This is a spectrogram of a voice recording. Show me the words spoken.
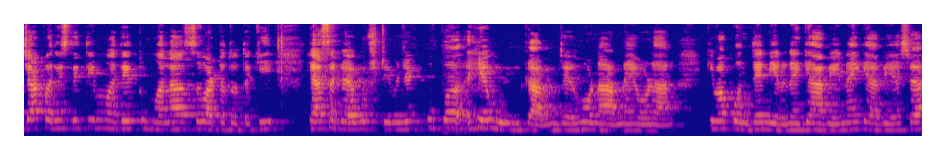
ज्या परिस्थितीमध्ये तुम्हाला असं वाटत होतं की ह्या सगळ्या गोष्टी म्हणजे खूप हे होईल का? म्हणजे होणार नाही होणार? किंवा कोणते निर्णय घ्यावे नाही घ्यावे? अशा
